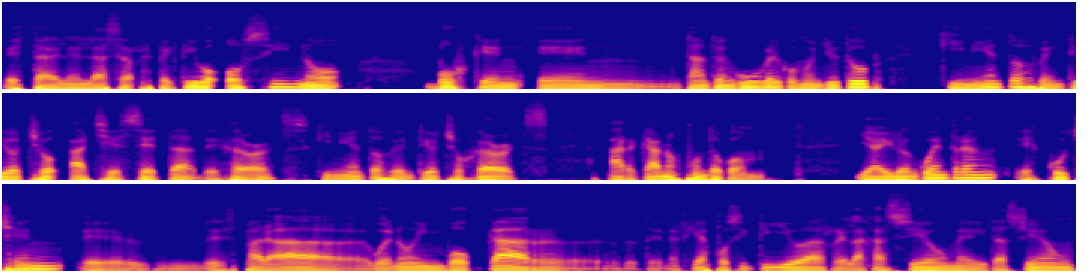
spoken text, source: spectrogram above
está el enlace respectivo, o si no, busquen en, tanto en Google como en YouTube 528 HZ de Hertz, 528 Hertz, arcanos.com y ahí lo encuentran, escuchen, eh, es para, bueno, invocar energías positivas, relajación, meditación.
